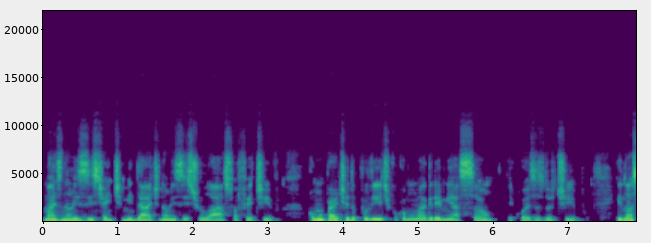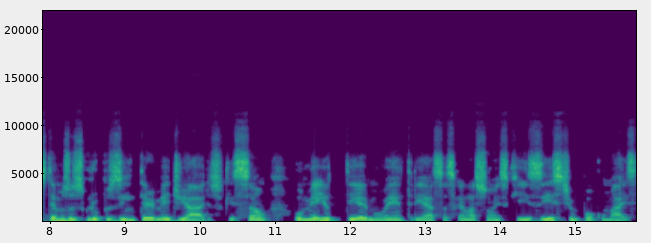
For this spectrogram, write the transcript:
mas não existe a intimidade, não existe o laço afetivo, como um partido político, como uma agremiação e coisas do tipo. E nós temos os grupos intermediários, que são o meio termo entre essas relações, que existe um pouco mais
